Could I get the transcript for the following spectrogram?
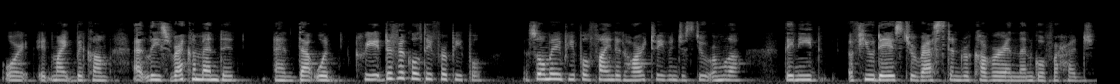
Or it might become at least recommended, and that would create difficulty for people. So many people find it hard to even just do Umrah. They need a few days to rest and recover and then go for Hajj.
